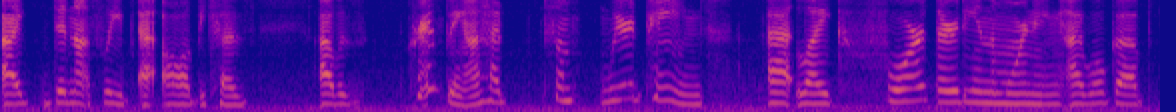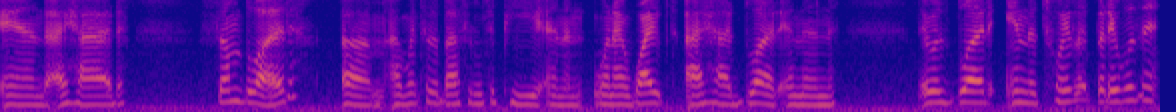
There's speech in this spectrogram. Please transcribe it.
I did not sleep at all because I was cramping. I had some weird pains. At like 4:30 in the morning, I woke up and I had some blood. Um, I went to the bathroom to pee, and when I wiped, I had blood, and then there was blood in the toilet, but it wasn't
